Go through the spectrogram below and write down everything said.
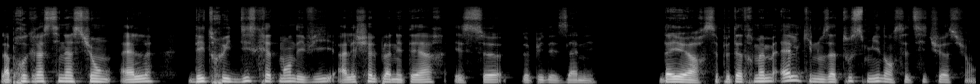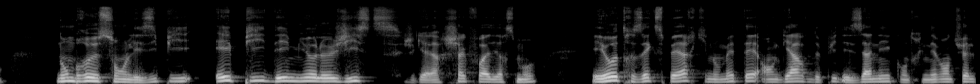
la procrastination, elle, détruit discrètement des vies à l'échelle planétaire, et ce, depuis des années. D'ailleurs, c'est peut-être même elle qui nous a tous mis dans cette situation. Nombreux sont les épidémiologistes, je galère chaque fois à dire ce mot, et autres experts qui nous mettaient en garde depuis des années contre une éventuelle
